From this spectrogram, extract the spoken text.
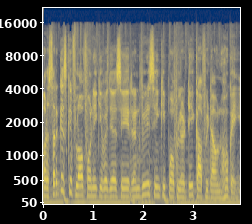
और सर्कस के फ्लॉप होने की वजह से रणवीर सिंह की पॉपुलरिटी काफ़ी डाउन हो गई।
